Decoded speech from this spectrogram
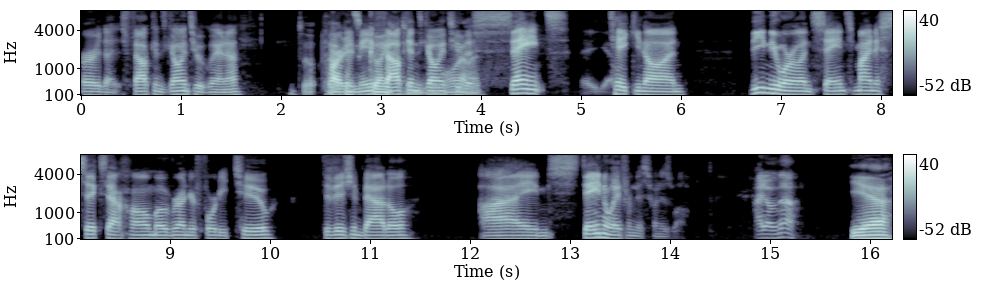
Or the Falcons going to Atlanta. So Pardon Falcons me. going Falcons New going to the Saints, go. taking on the New Orleans Saints. Minus six at home, over under 42. Division battle. I'm staying away from this one as well. I don't know. Yeah,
